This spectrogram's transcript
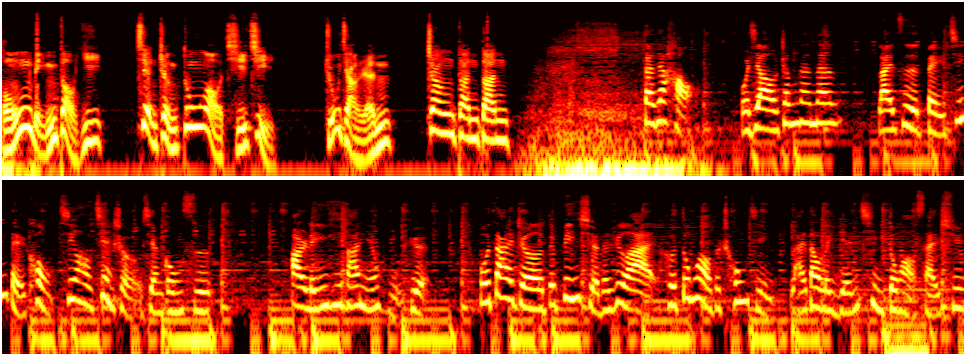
从零到一，见证冬奥奇迹。主讲人张丹丹。大家好，我叫张丹丹，来自北京北控金奥建设有限公司。二零一八年五月，我带着对冰雪的热爱和冬奥的憧憬，来到了延庆冬奥赛区，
